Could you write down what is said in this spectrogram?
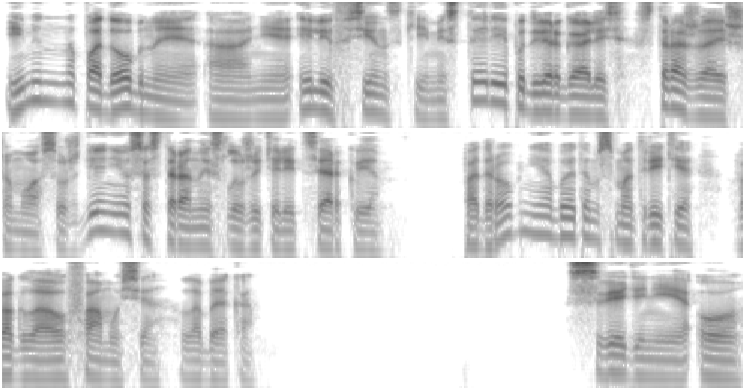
Именно подобные, а не элевсинские мистерии подвергались строжайшему осуждению со стороны служителей церкви. Подробнее об этом смотрите в Аглао Фамусе Лабека. Сведения о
